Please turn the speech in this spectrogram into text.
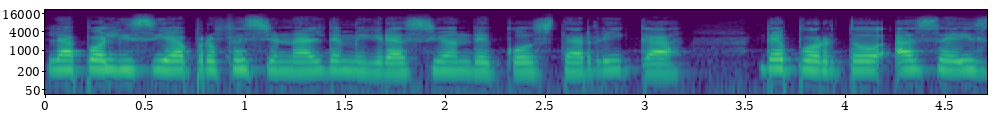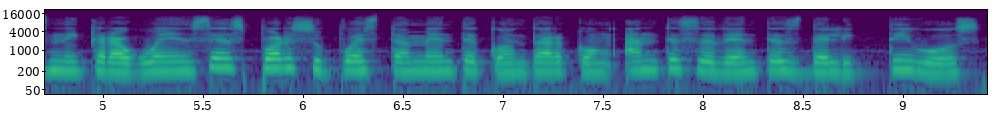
La Policía Profesional de Migración de Costa Rica deportó a seis nicaragüenses por supuestamente contar con antecedentes delictivos.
